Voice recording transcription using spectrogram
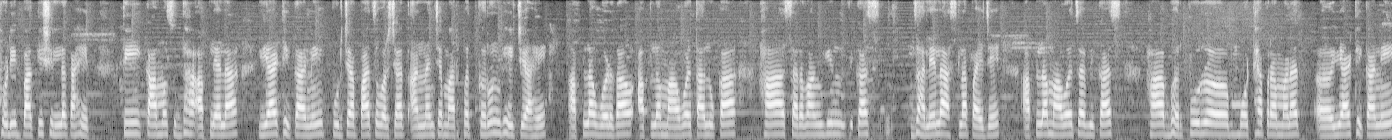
थोडी बाकी शिल्लक आहेत ती कामंसुद्धा आपल्याला या ठिकाणी पुढच्या पाच वर्षात अण्णांच्या मार्फत करून घ्यायची आहे. आपला वडगाव आपला मावळ तालुका हा सर्वांगीण विकास झालेला असला पाहिजे. आपला मावळचा विकास हा भरपूर मोठ्या प्रमाणात या ठिकाणी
